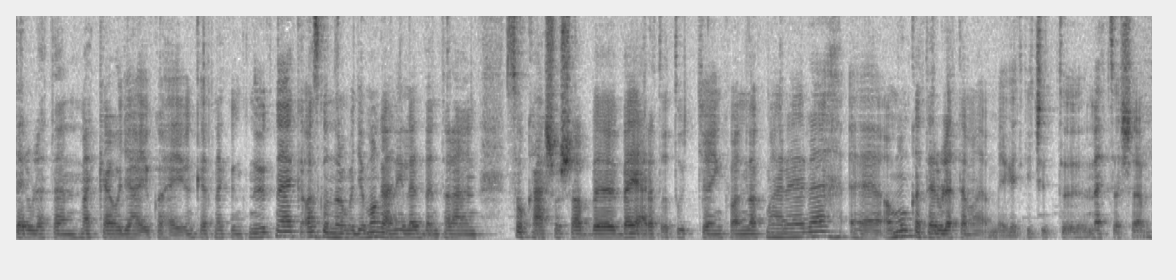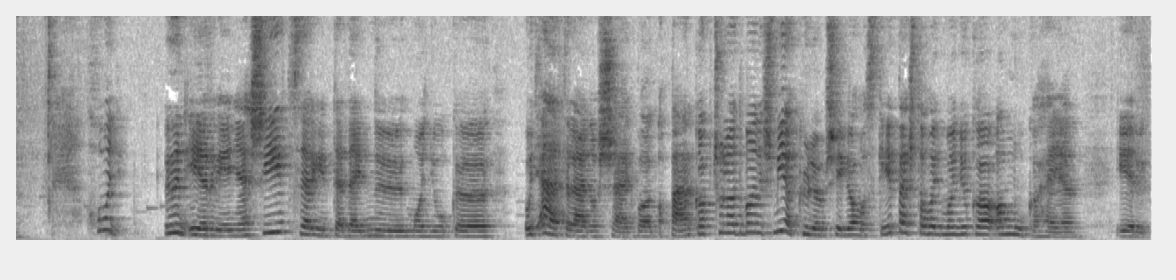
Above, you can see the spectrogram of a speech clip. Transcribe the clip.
területen meg kell, hogy álljuk a helyünket nekünk nőknek. Azt gondolom, hogy a magánéletben talán szokásosabb bejáratott útjaink vannak már erre. A munkaterületen már még egy kicsit neccesebb. Hogy önérvényesít szerinted egy nő mondjuk hogy általánosságban a párkapcsolatban, és mi a különbség ahhoz képest, ahogy mondjuk a, a munkahelyen ér,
